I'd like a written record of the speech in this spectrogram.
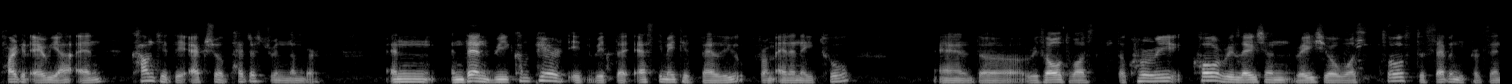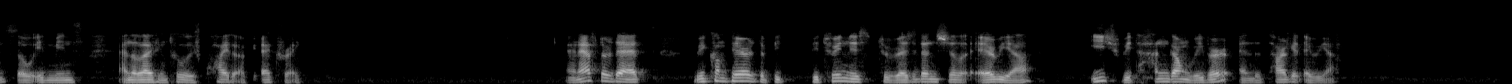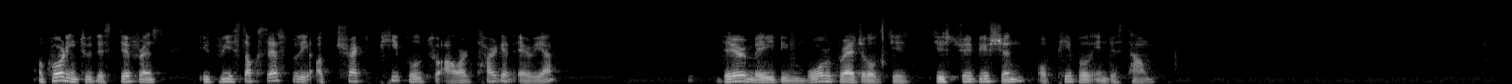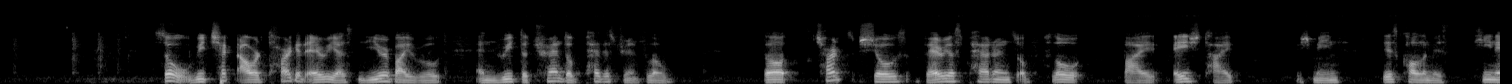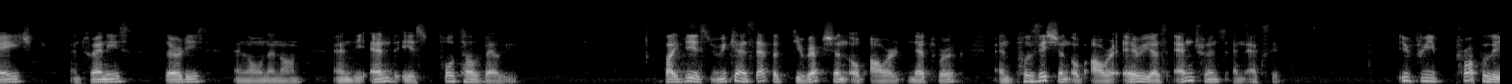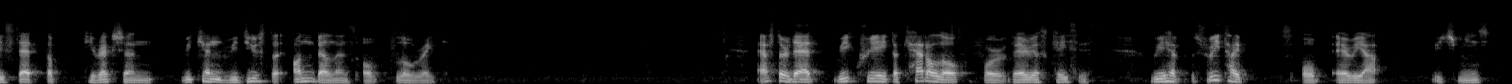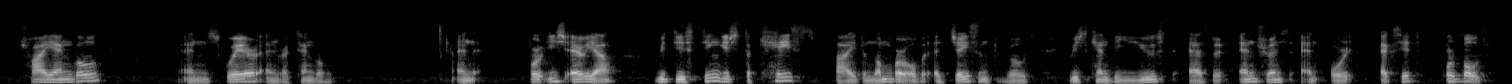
target area and counted the actual pedestrian number. And, and then we compared it with the estimated value from NNA tool. And the result was the corre correlation ratio was close to 70%. So it means analyzing tool is quite accurate. And after that, we compared the between these two residential area, each with Hangang River and the target area. According to this difference, if we successfully attract people to our target area, there may be more gradual dis distribution of people in this town. So we checked our target areas nearby road and read the trend of pedestrian flow. The chart shows various patterns of flow by age type, which means this column is teenage and 20s, 30s, and on and on. And the end is total value. By this, we can set the direction of our network and position of our area's entrance and exit. If we properly set the direction, we can reduce the unbalance of flow rate. After that, we create a catalog for various cases. We have three types of area, which means triangle and square and rectangle. And for each area, we distinguish the case by the number of adjacent roads, which can be used as the entrance and or exit or both.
